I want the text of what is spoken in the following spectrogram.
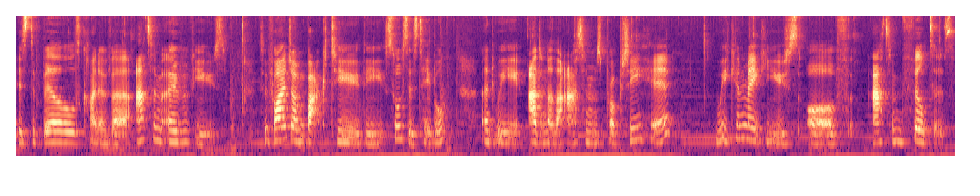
is to build kind of uh, atom overviews. So if I jump back to the sources table and we add another atoms property here, we can make use of atom filters.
